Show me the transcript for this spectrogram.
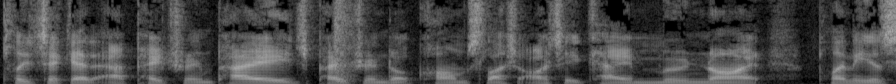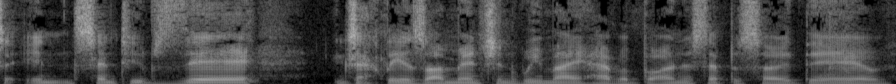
please check out our Patreon page, patreon.com slash ITK Moon Knight. Plenty of incentives there. Exactly as I mentioned, we may have a bonus episode there of,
